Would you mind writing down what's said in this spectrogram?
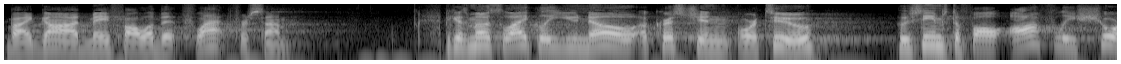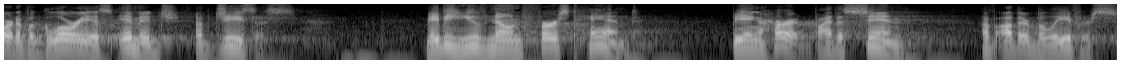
by God may fall a bit flat for some. Because most likely you know a Christian or two who seems to fall awfully short of a glorious image of Jesus. Maybe you've known firsthand being hurt by the sin of other believers.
